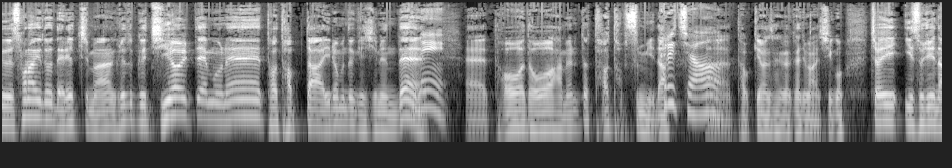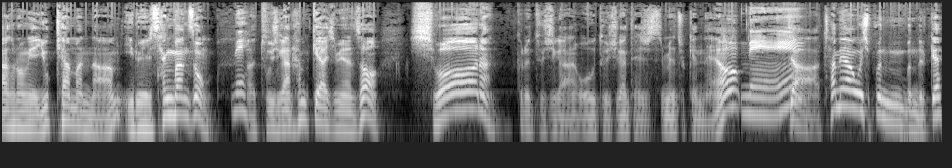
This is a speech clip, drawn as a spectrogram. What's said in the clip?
그 소나기도 내렸지만 그래도 그 지열 때문에 더 덥다 이런 분들 계시는데 네. 에, 더 더워 하면 또 더 덥습니다. 그렇죠. 아, 덥게만 생각하지 마시고 저희 이수지 나선홍의 유쾌한 만남 일요일 생방송 네. 어, 두 시간 함께 하시면서 시원한 그런 두 시간, 오후 두 시간 되셨으면 좋겠네요. 네. 자, 참여하고 싶은 분들께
